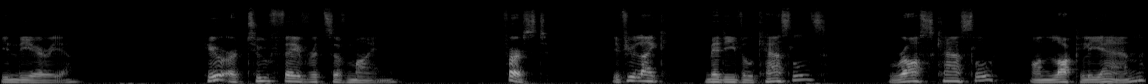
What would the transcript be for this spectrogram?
in the area. Here are two favourites of mine. First, if you like medieval castles, Ross Castle on Lough Leane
